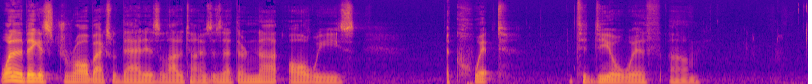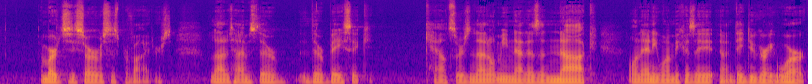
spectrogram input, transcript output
one of the biggest drawbacks with that is a lot of times is that they're not always equipped to deal with um, emergency services providers. A lot of times they're they're basic counselors, and I don't mean that as a knock on anyone because they uh, they do great work.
